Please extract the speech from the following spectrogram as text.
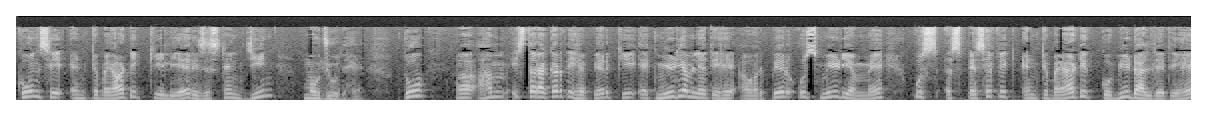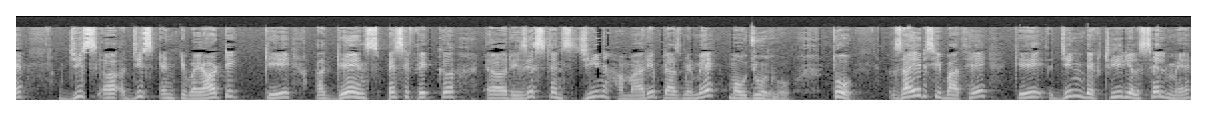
कौन से एंटीबायोटिक के लिए रेजिस्टेंट जीन मौजूद है। तो आ, हम इस तरह करते हैं फिर कि एक मीडियम लेते हैं और फिर उस मीडियम में उस स्पेसिफिक एंटीबायोटिक को भी डाल देते हैं जिस आ, जिस एंटीबायोटिक के अगेंस्ट स्पेसिफिक रेजिस्टेंस जीन हमारे प्लाज्मिड में मौजूद हो। तो ज़ाहिर सी बात है कि जिन बैक्टीरियल सेल में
